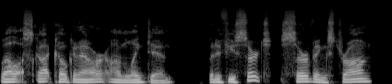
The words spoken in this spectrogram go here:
well, Scott Couchenour on LinkedIn, but if you search Serving Strong,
